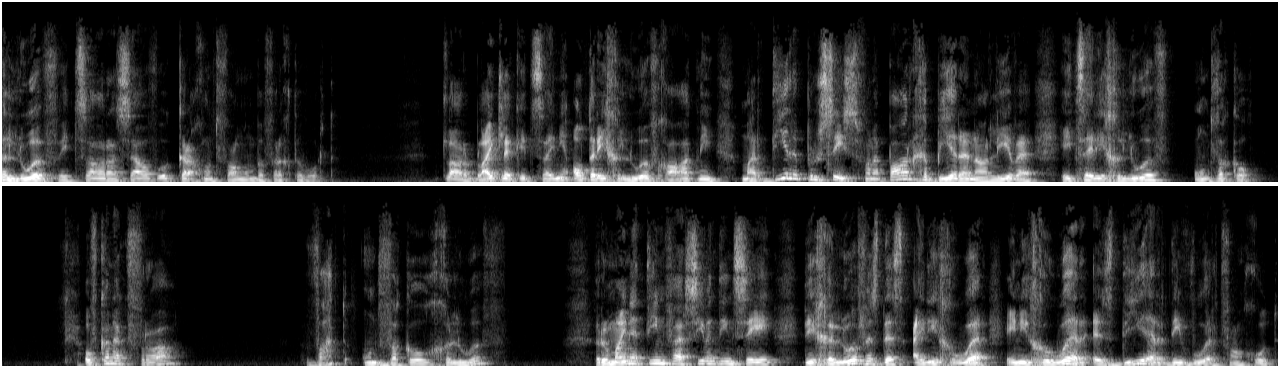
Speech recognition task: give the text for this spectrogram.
geloof het Sara self ook krag ontvang om bevrug te word. Klaar blyklik het sy nie altyd die geloof gehad nie, maar deur 'n proses van 'n paar gebeure in haar lewe het sy die geloof ontwikkel. Of kan ek vra wat ontwikkel geloof? Romeine 10 vers 17 sê die geloof is dus uit die gehoor en die gehoor is deur die woord van God.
